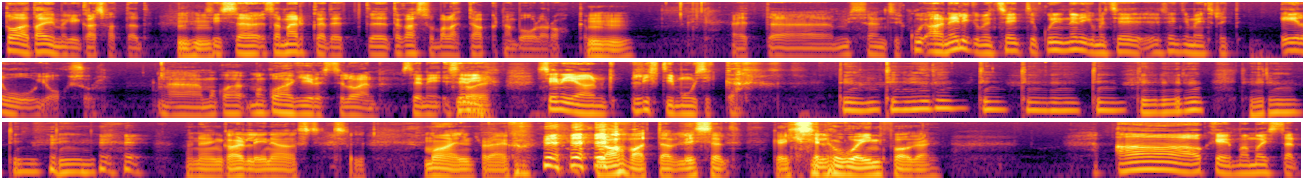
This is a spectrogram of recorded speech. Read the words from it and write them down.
toataimegi kasvatad mm, Mhm. -hmm. siis sa, sa märkad, et äh, ta kasvab alati akna poole rohkem mm. Mhm. -hmm. et äh, mis see on siis, nelikümmend senti, kuni nelikümmend sentimeetrit elu jooksul äh,. ma kohe, ma kohe kiiresti loen, seni, seni seni on lifti muusika. ma näen Karli näost, et see maailm praegu plahvatab lihtsalt kõik selle uue infoga. aa, okei okay,, ma mõistan,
